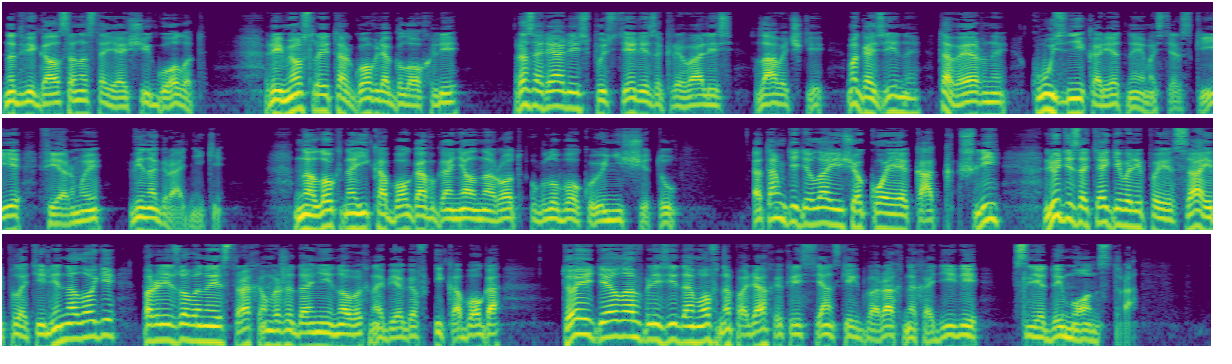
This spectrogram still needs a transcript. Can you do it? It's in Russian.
надвигался настоящий голод. Ремесла и торговля глохли, Разорялись, пустели, закрывались лавочки, магазины, таверны, кузни, каретные мастерские, фермы, виноградники. Налог на ика-бога вгонял народ в глубокую нищету. А там, где дела еще кое-как шли, люди затягивали пояса и платили налоги, парализованные страхом в ожидании новых набегов ика-бога. То и дело вблизи домов на полях и крестьянских дворах находили следы монстра.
